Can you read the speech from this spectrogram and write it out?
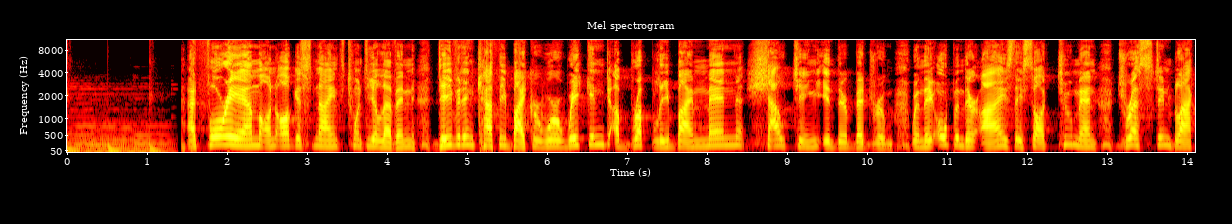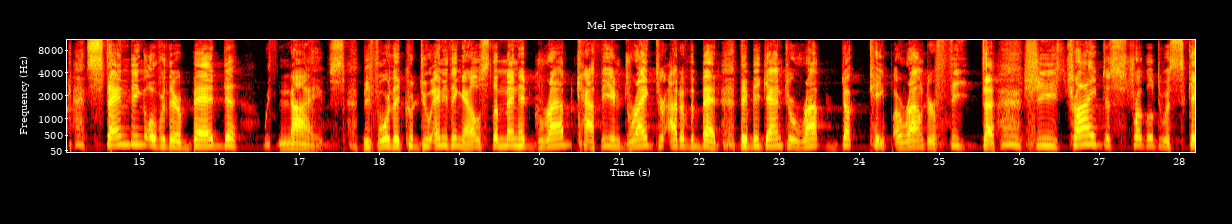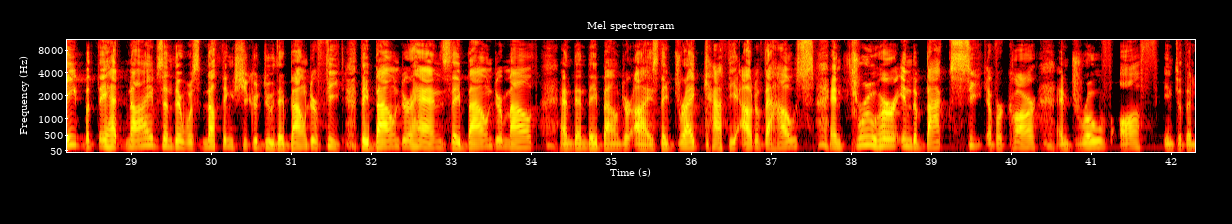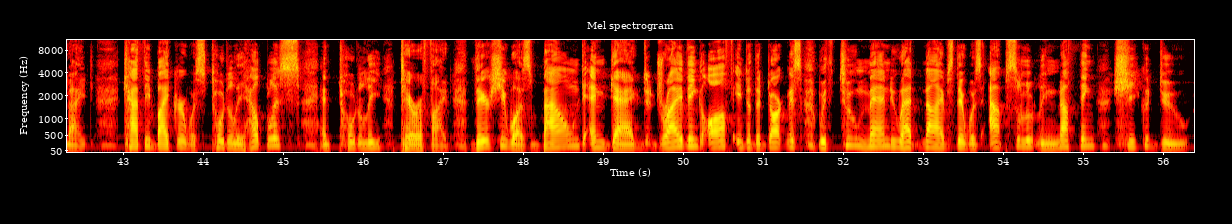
At 4 a.m. on August 9th, 2011, David and Kathy Biker were awakened abruptly by men shouting in their bedroom. When they opened their eyes, they saw two men dressed in black standing over their bed with knives. Before they could do anything else, the men had grabbed Kathy and dragged her out of the bed. They began to wrap duct tape around her feet uh, she tried to struggle to escape, but they had knives and there was nothing she could do. They bound her feet, they bound her hands, they bound her mouth, and then they bound her eyes. They dragged Kathy out of the house and threw her in the back seat of her car and drove off into the night. Kathy Biker was totally helpless and totally terrified. There she was, bound and gagged, driving off into the darkness with two men who had knives. There was absolutely nothing she could do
